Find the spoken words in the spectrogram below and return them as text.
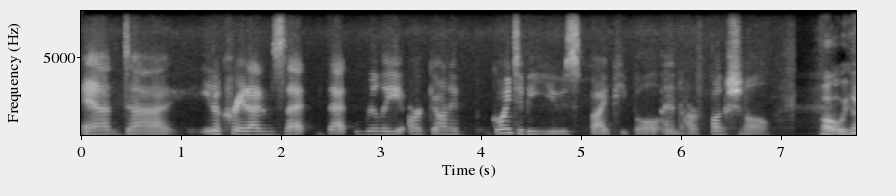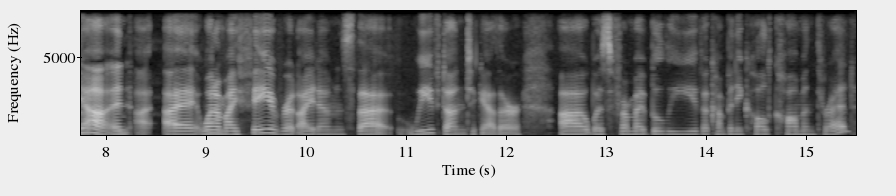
and uh, you know create items that that really are going to going to be used by people and are functional Oh yeah. Yeah, and I, I, one of my favorite items that we've done together uh, was from I believe a company called Common Thread.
